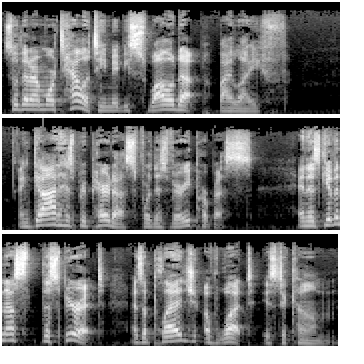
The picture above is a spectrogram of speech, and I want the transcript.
so that our mortality may be swallowed up by life. And God has prepared us for this very purpose, and has given us the Spirit as a pledge of what is to come.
